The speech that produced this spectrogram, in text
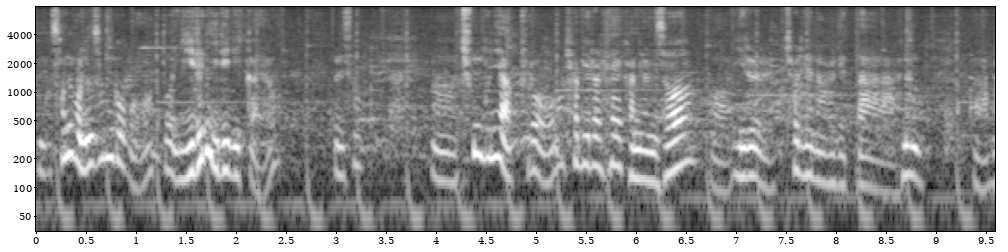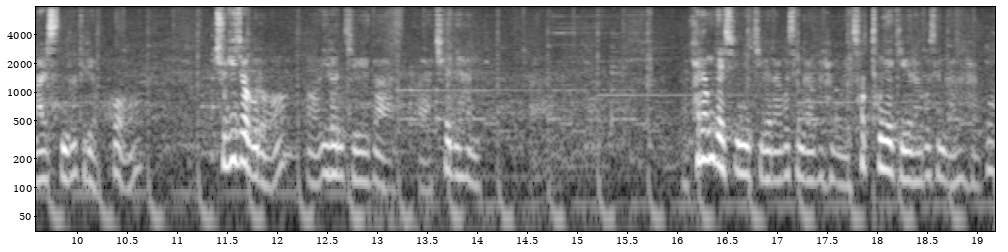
뭐 선거는 선거고 또 일은 일이니까요. 그래서 어, 충분히 앞으로 협의를 해가면서 어, 일을 처리해 나가겠다 하는 어, 말씀도 드렸고 주기적으로 어, 이런 기회가 어, 최대한 어, 활용될 수 있는 기회라고 생각을 하고요. 소통의 기회라고 생각을 하고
